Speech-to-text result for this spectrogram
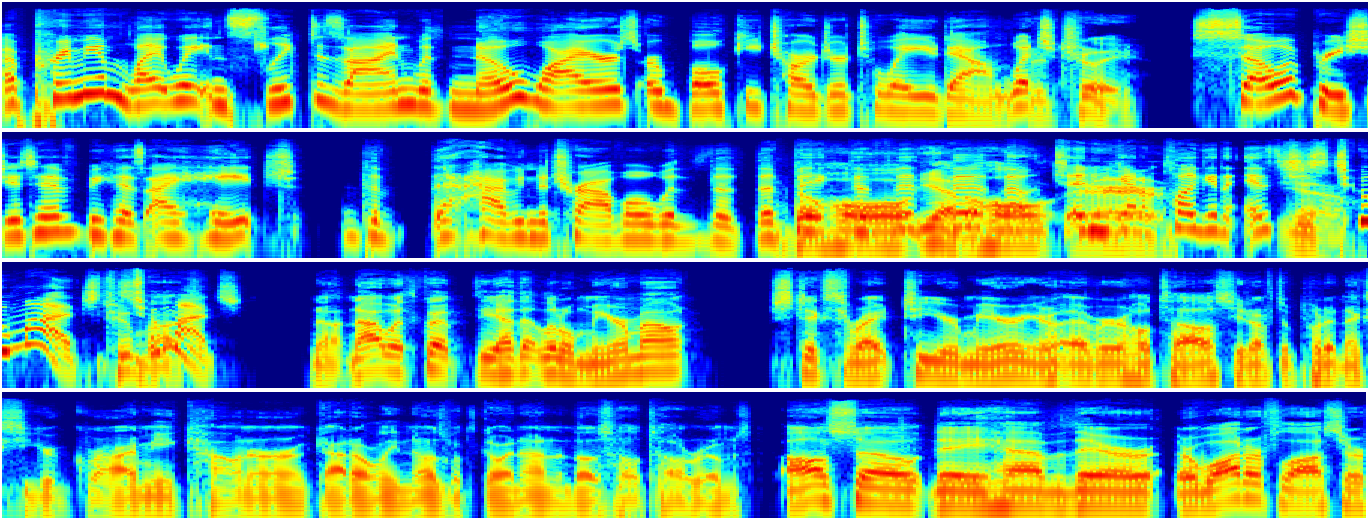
A premium, lightweight, and sleek design with no wires or bulky charger to weigh you down, which truly so appreciative because I hate the, the having to travel with the the, The big whole- yeah, the whole- and you got to plug it in. It's just Yeah. too much. Too too much. much. No, not with Quip. You have that little mirror mount sticks right to your mirror in your every hotel, so you don't have to put it next to your grimy counter, or God only knows what's going on in those hotel rooms. Also, they have their their water flosser.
